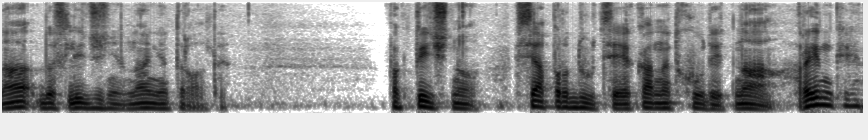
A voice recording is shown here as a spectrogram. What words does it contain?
на дослідження на нітрати. Фактично, вся продукція, яка надходить на ринки,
